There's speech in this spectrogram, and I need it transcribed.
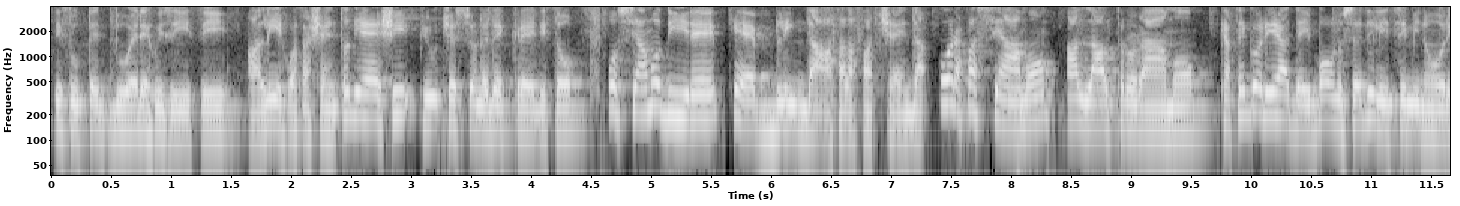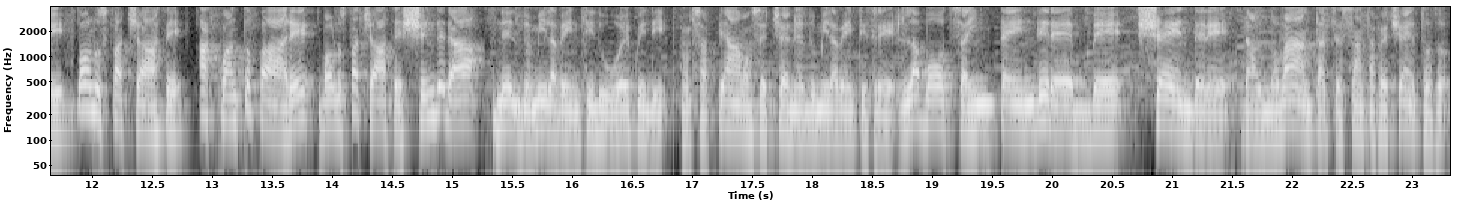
di tutti e due i requisiti, aliquota 110 più cessione del credito. Possiamo dire che è blindata la faccenda. Ora passiamo all'altro ramo, categoria dei bonus edilizi minori. Bonus facciate, a quanto pare, bonus facciate scenderà nel 2022, quindi non sappiamo se c'è nel 2023. La bozza intenderebbe scendere dal 90 al 60%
